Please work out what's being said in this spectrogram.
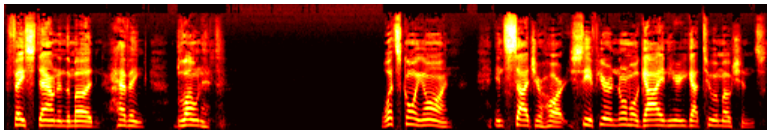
face down in the mud, having blown it, what's going on inside your heart? You see, if you're a normal guy in here, you got two emotions.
